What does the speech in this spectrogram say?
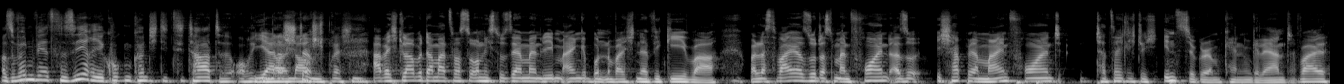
Also würden wir jetzt eine Serie gucken, könnte ich die Zitate original Ja, das stimmt. nachsprechen. Aber ich glaube, damals warst du auch nicht so sehr in mein Leben eingebunden, weil ich in der WG war. Weil das war ja so, dass mein Freund, also ich habe ja meinen Freund tatsächlich durch Instagram kennengelernt, weil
